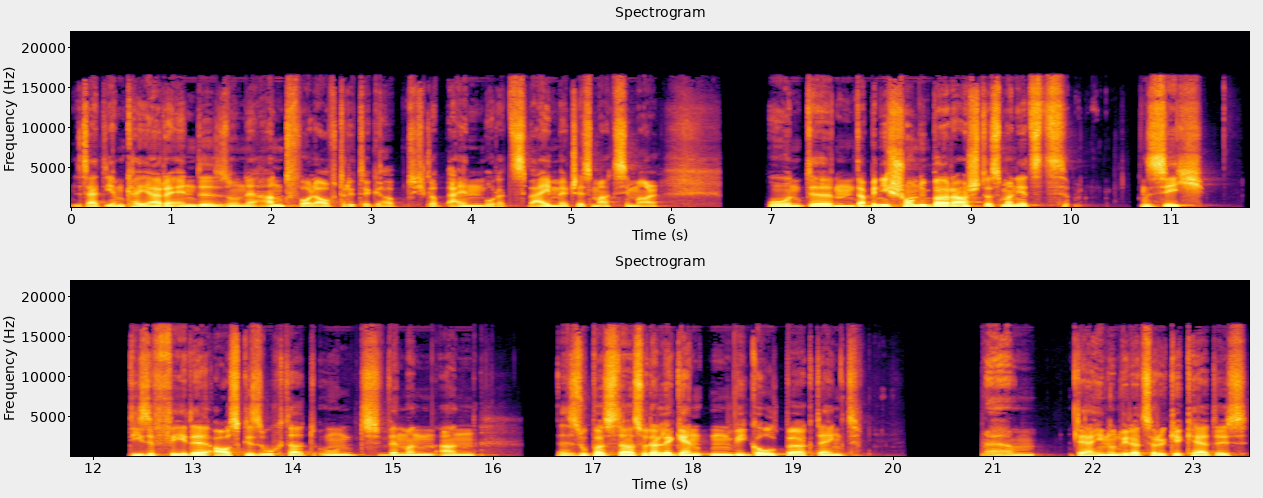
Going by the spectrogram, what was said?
seit ihrem Karriereende so eine Handvoll Auftritte gehabt. Ich glaube, ein oder zwei Matches maximal. Und ähm, da bin ich schon überrascht, dass man jetzt sich diese Fehde ausgesucht hat. Und wenn man an äh, Superstars oder Legenden wie Goldberg denkt, ähm, der hin und wieder zurückgekehrt ist,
